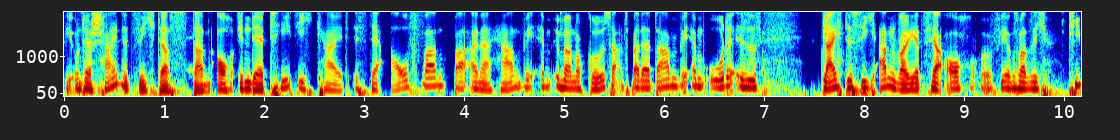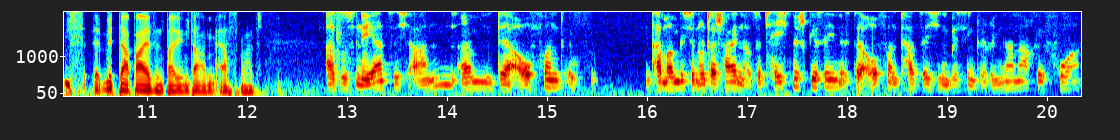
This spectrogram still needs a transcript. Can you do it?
Wie unterscheidet sich das dann auch in der Tätigkeit? Ist der Aufwand bei einer Herren-WM immer noch größer als bei der Damen-WM oder ist es gleicht es sich an, weil jetzt ja auch 24 Teams mit dabei sind bei den Damen erstmals? Also es nähert sich an. Ähm, der Aufwand ist, kann man ein bisschen unterscheiden. Also technisch gesehen ist der Aufwand tatsächlich ein bisschen geringer nach wie vor,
